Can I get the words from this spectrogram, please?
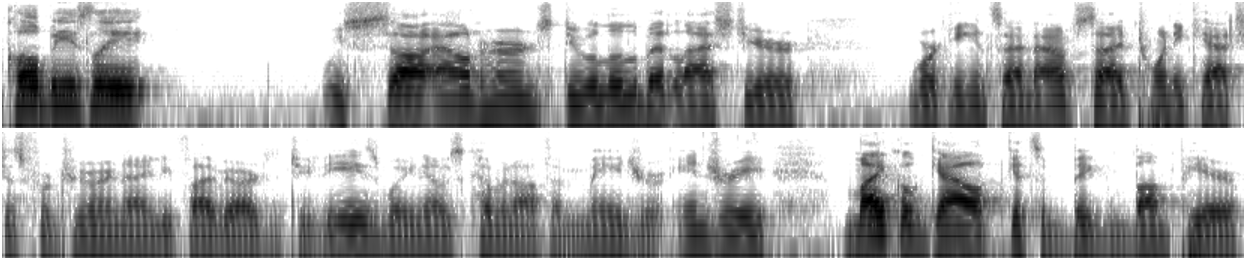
Cole Beasley, we saw Allen Hurns do a little bit last year, working inside and outside, 20 catches for 295 yards and two Ds. Well, you know he's coming off a major injury. Michael Gallup gets a big bump here.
